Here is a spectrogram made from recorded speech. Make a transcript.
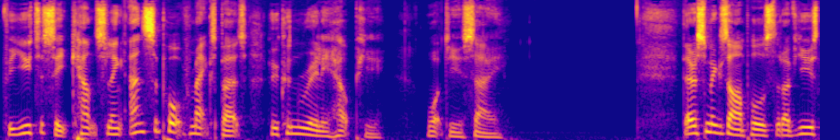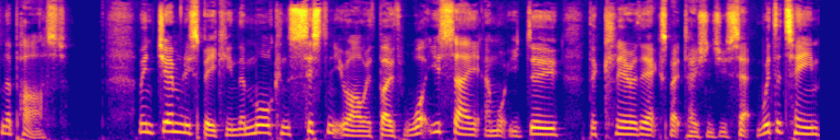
for you to seek counselling and support from experts who can really help you. What do you say? There are some examples that I've used in the past. I mean, generally speaking, the more consistent you are with both what you say and what you do, the clearer the expectations you set with the team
